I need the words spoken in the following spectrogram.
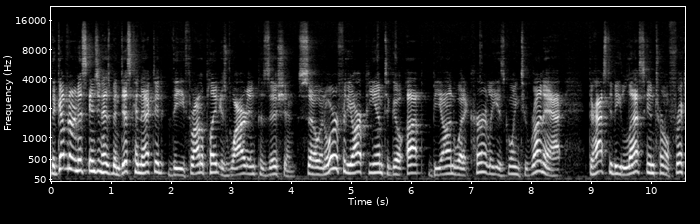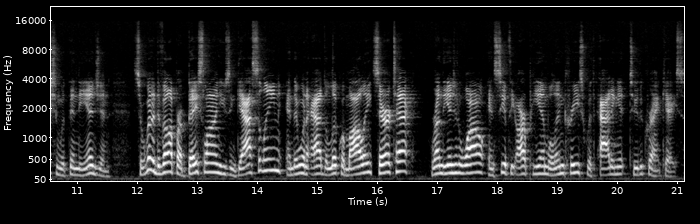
The governor in this engine has been disconnected. The throttle plate is wired in position. So in order for the RPM to go up beyond what it currently is going to run at, there has to be less internal friction within the engine. So we're going to develop our baseline using gasoline, and then we're going to add the Liqui Moly Ceratec, run the engine a while, and see if the RPM will increase with adding it to the crankcase.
